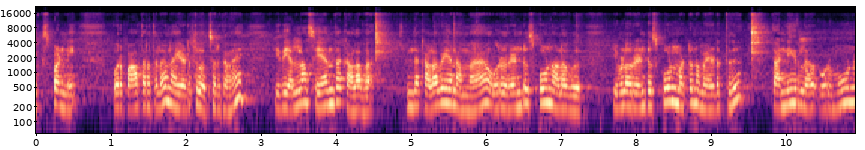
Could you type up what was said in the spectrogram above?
மிக்ஸ் பண்ணி ஒரு பாத்திரத்தில் நான் எடுத்து வச்சுருக்கிறேன். இது எல்லாம் சேர்ந்த கலவை. இந்த கலவையை நம்ம ஒரு ரெண்டு ஸ்பூன் அளவு இவ்வளோ ரெண்டு ஸ்பூன் மட்டும் நம்ம எடுத்து தண்ணீரில் ஒரு மூணு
